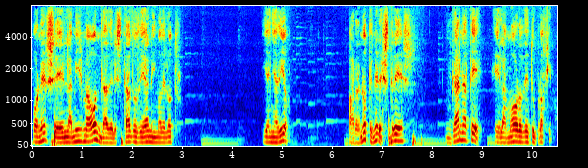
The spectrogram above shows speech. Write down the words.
ponerse en la misma onda del estado de ánimo del otro. Y añadió, para no tener estrés, gánate el amor de tu prójimo.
